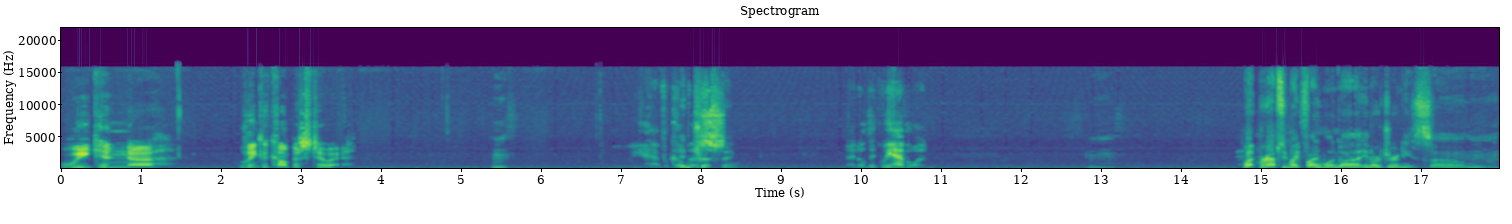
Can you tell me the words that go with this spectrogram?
we can uh, link a compass to it. We have a compass. Interesting. I don't think we have one. But perhaps we might find one uh, in our journeys. Um,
